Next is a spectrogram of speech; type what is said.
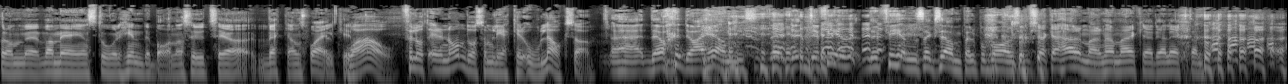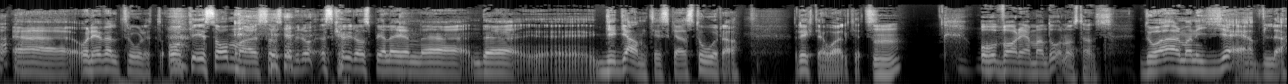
får de eh, vara med i en stor hinderbana så utser jag veckans Wild Kid. Wow. Förlåt, är det någon då som leker Ola också? Eh, det, det har hänt. Det, det, det, fin, det finns exempel på barn som försöker härma den här märkliga dialekten. Eh, och det är väldigt roligt. Och i sommar så ska vi då, ska vi då spela in eh, det eh, gigantiska, stora, riktiga Wild Kids. Och var är man då någonstans? Då är man i Gävle.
